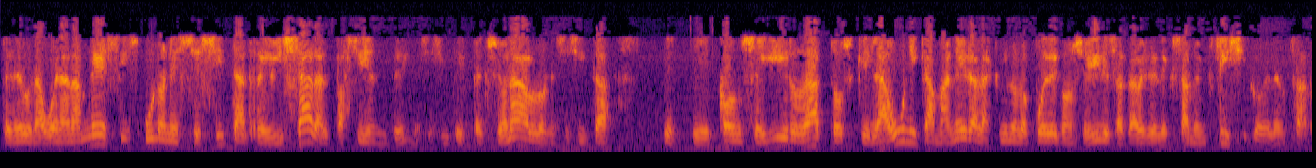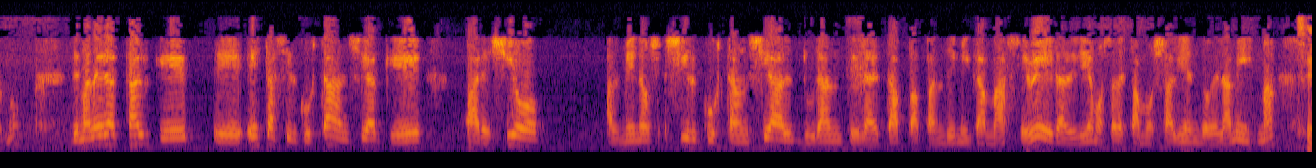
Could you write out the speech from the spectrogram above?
tener una buena anamnesis, uno necesita revisar al paciente, necesita inspeccionarlo, necesita este, conseguir datos que la única manera en la que uno lo puede conseguir es a través del examen físico del enfermo, de manera tal que eh, esta circunstancia que pareció al menos circunstancial durante la etapa pandémica más severa, diríamos, ahora estamos saliendo de la misma, Sí.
